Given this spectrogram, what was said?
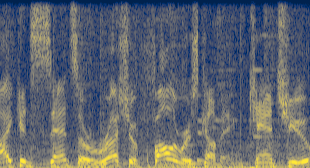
I can sense a rush of followers coming, can't you?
